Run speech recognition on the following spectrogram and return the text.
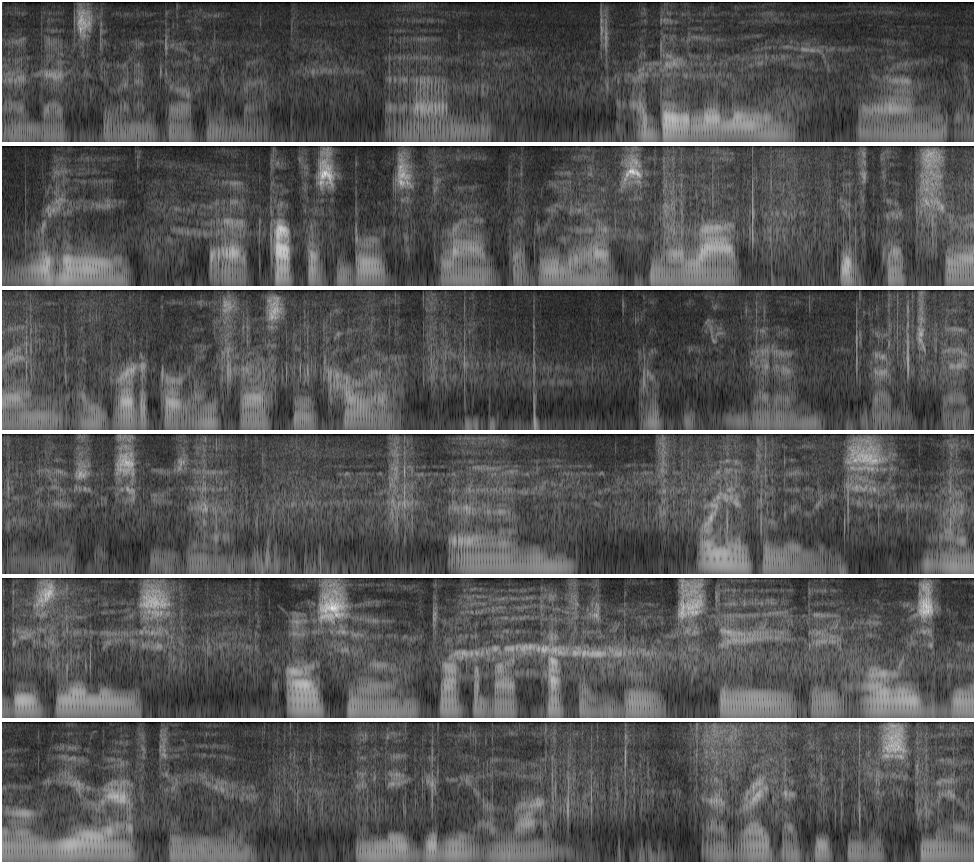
uh, that's the one I'm talking about um, a daylily um, really uh, toughest boots plant that really helps me a lot give texture and, and vertical interest and color. Oh, got a garbage bag over there so excuse that. Um, oriental lilies. Uh, these lilies also talk about toughest boots. They they always grow year after year and they give me a lot uh, right now if you can just smell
